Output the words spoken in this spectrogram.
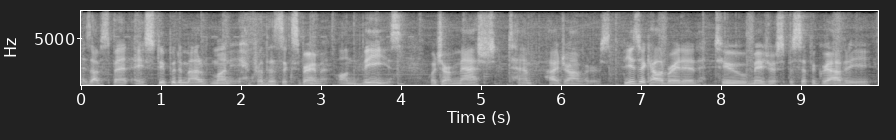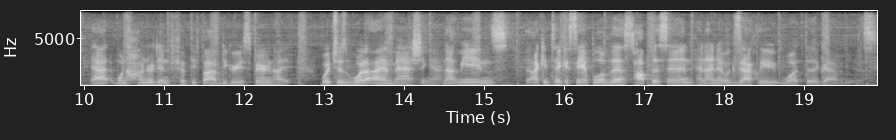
as I've spent a stupid amount of money for this experiment on these, which are mash temp hydrometers. These are calibrated to measure specific gravity at 155 degrees Fahrenheit, which is what I am mashing at. And that means I can take a sample of this, pop this in, and I know exactly what the gravity is.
